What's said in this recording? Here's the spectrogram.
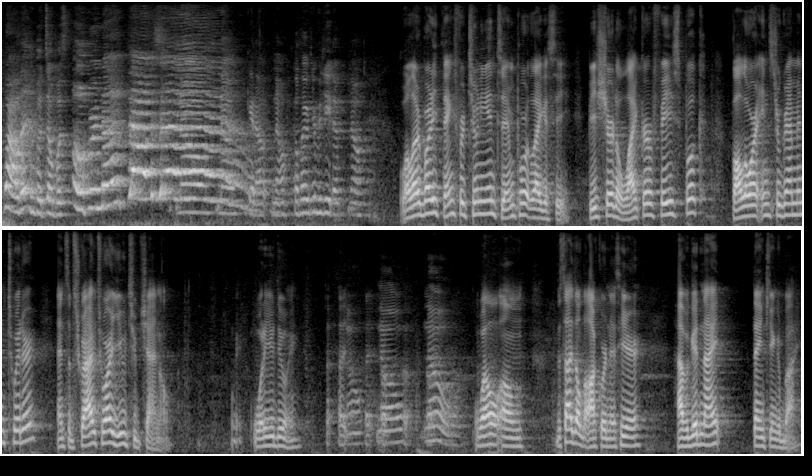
Wow, that input dump was over 9,000! No, no, get out. No, go play with your Vegeta. No. Well everybody, thanks for tuning in to Import Legacy. Be sure to like our Facebook, follow our Instagram and Twitter, and subscribe to our YouTube channel. Wait, what are you doing? No, no, no. Well, um, besides all the awkwardness here, have a good night. Thank you and goodbye.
